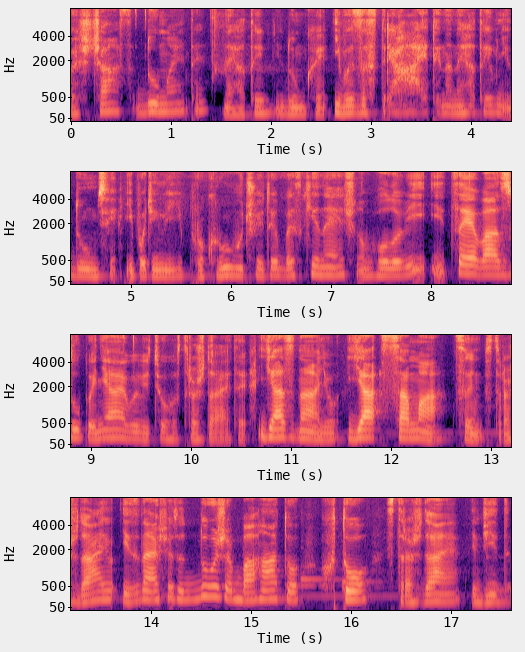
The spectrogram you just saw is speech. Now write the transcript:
весь час думаєте негативні думки, і ви застрягаєте на негативній думці, і потім її прокручуєте безкінечно в голові, і це вас зупиняє, ви від цього страждаєте. Я знаю, я сама цим страждаю, і знаю, що тут дуже багато хто страждає від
